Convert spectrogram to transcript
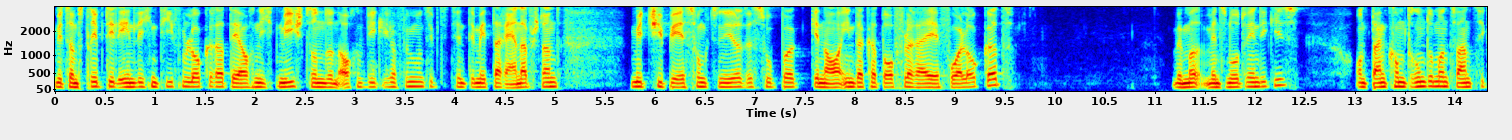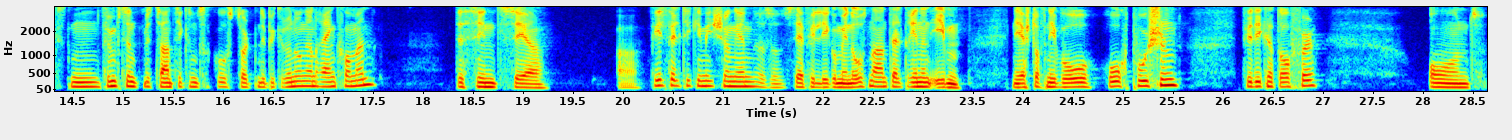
mit so einem Striptil ähnlichen Tiefenlockerer, der auch nicht mischt, sondern auch wirklich auf 75 Zentimeter Reinabstand mit GPS funktioniert das super, genau in der Kartoffelreihe vorlockert, wenn es notwendig ist. Und dann kommt rund um den 20., 15. bis 20. August sollten die Begrünungen reinkommen. Das sind sehr äh, vielfältige Mischungen, also sehr viel Leguminosenanteil drinnen, eben Nährstoffniveau hochpushen für die Kartoffel und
